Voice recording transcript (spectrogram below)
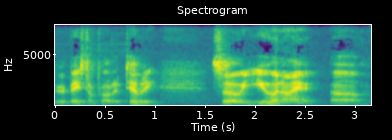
they're based on productivity. So you and I, um,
